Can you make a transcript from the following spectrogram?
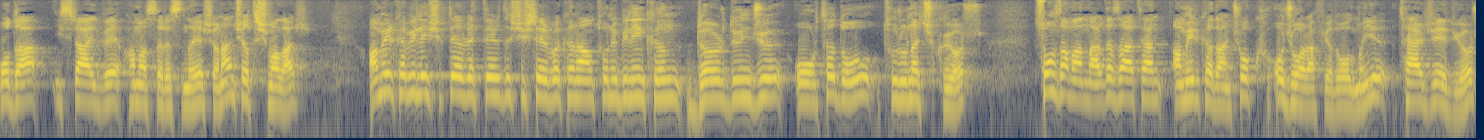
O da İsrail ve Hamas arasında yaşanan çatışmalar. Amerika Birleşik Devletleri Dışişleri Bakanı Antony Blinken 4. Orta Doğu turuna çıkıyor. Son zamanlarda zaten Amerika'dan çok o coğrafyada olmayı tercih ediyor.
